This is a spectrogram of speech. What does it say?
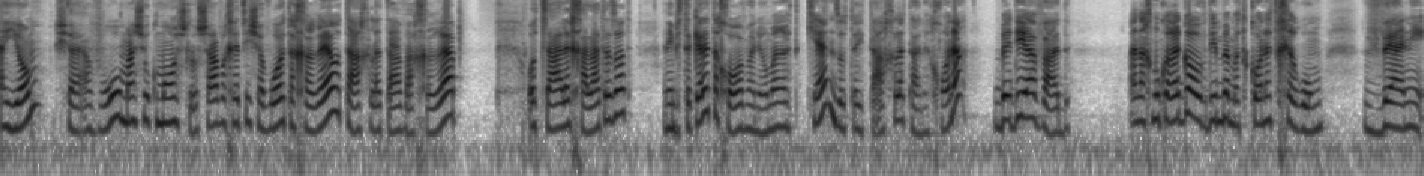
היום כשעברו משהו כמו שלושה וחצי שבועות אחרי אותה החלטה ואחרי ההוצאה לחל"ת הזאת, אני מסתכלת אחורה ואני אומרת כן זאת הייתה החלטה נכונה בדיעבד. אנחנו כרגע עובדים במתכונת חירום ואני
